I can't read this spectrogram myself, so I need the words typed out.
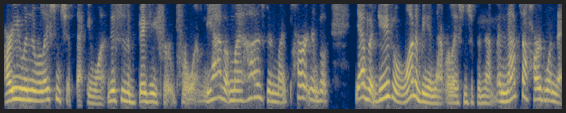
are you in the relationship that you want this is a biggie for, for women yeah but my husband my partner but yeah but do you even want to be in that relationship in that and that's a hard one to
